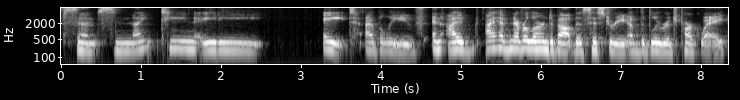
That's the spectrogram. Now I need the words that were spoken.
since 1988, I believe, and I I have never learned about this history of the Blue Ridge Parkway.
